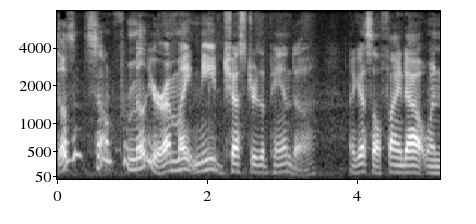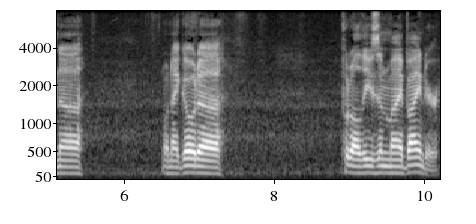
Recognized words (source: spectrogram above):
doesn't sound familiar. I might need Chester the Panda. I guess I'll find out when uh, when I go to put all these in my binder.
